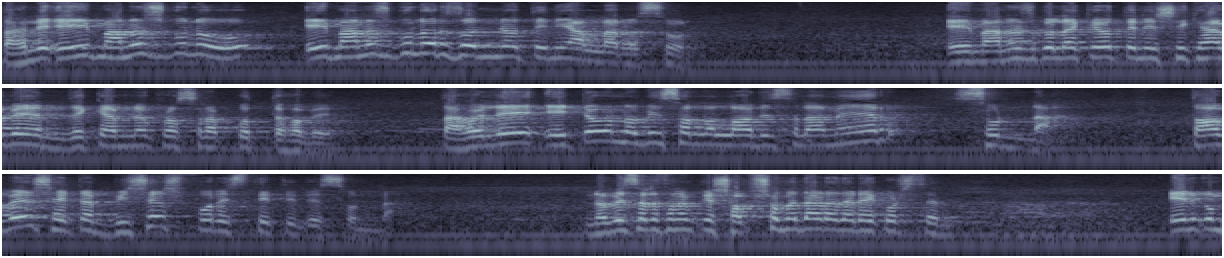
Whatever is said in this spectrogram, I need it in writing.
তাহলে এই মানুষগুলো, এই মানুষগুলোর জন্য তিনি আল্লাহ রসুল। এই মানুষগুলোকেও তিনি শিখাবেন যে কেমনে প্রস্রাব করতে হবে। তাহলে এটাও নবী সাল্লা ইসলামের সুন্না তবে সেটা বিশেষ পরিস্থিতিতে সুন্না নবী সাল্লামকে সবসময় দাঁড়া দাঁড়িয়ে করছেন। এরকম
